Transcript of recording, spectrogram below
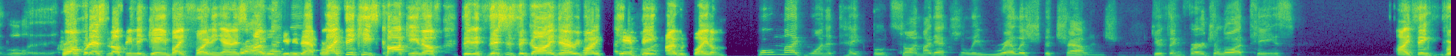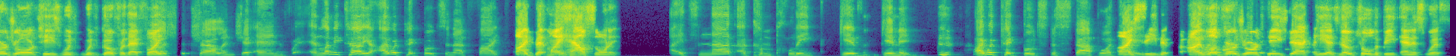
Crawford has nothing to gain by fighting Ennis. Right, I will I give you that. But I think he's cocky enough that if this is the guy that everybody can't beat, on. I would fight him. Who might want to take boots on might actually relish the challenge? Do you think Virgil Ortiz? I think Virgil Ortiz would, would go for that fight. The challenge. And and let me tell you, I would pick Boots in that fight. I bet my house on it. It's not a complete give gimme. I would pick Boots to stop Ortiz. I see that. I But love Virgil Ortiz, Jack. He has no tool to beat Ennis with.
